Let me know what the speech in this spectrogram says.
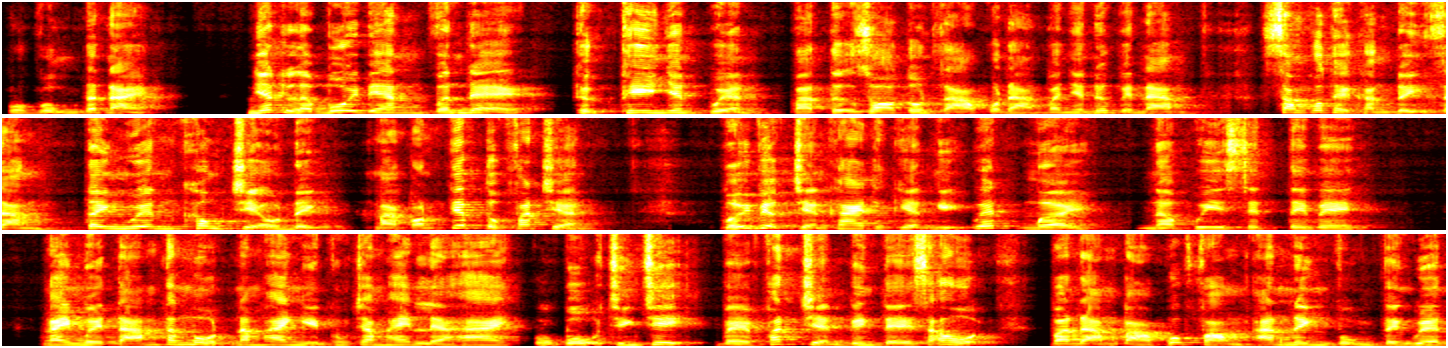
của vùng đất này nhất là bôi đen vấn đề thực thi nhân quyền và tự do tôn giáo của Đảng và Nhà nước Việt Nam. Song có thể khẳng định rằng Tây Nguyên không chỉ ổn định mà còn tiếp tục phát triển. Với việc triển khai thực hiện nghị quyết 10 NQCTV ngày 18 tháng 1 năm 2002 của Bộ Chính trị về phát triển kinh tế xã hội và đảm bảo quốc phòng an ninh vùng Tây Nguyên,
